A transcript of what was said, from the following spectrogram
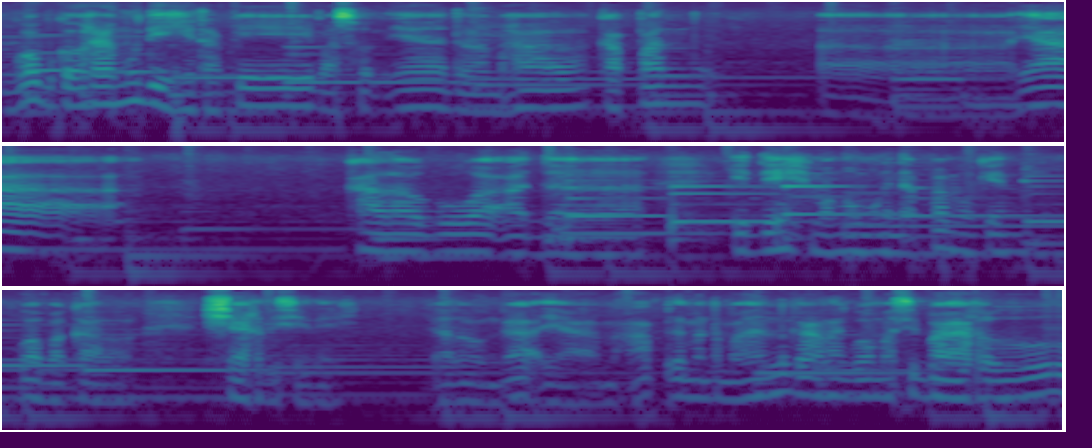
gue bukan orang mudi tapi maksudnya dalam hal kapan uh, ya kalau gue ada ide mau ngomongin apa mungkin gue bakal share di sini. Kalau enggak ya maaf teman-teman karena gue masih baru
